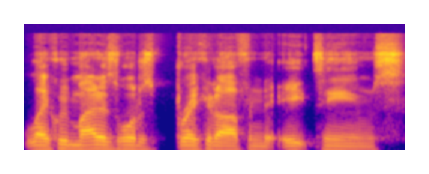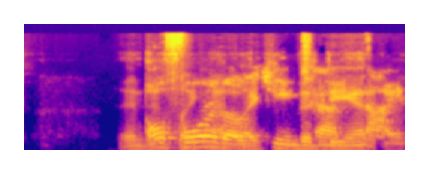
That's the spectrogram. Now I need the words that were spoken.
like we might as well just break it off into eight teams and all just like, four of those like, teams the have Dean- nine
